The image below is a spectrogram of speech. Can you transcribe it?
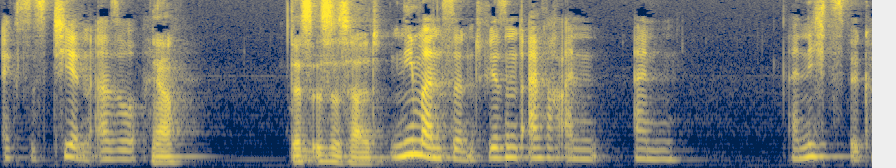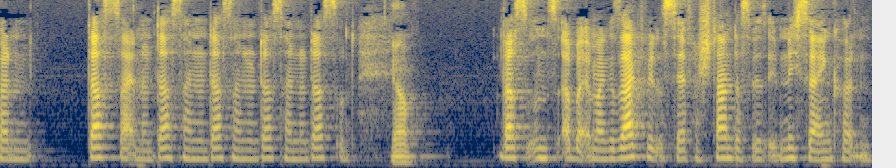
existieren. Also ja. Das ist es halt. Niemand sind. Wir sind einfach ein, ein, ein Nichts. Wir können das sein und das sein und das sein und das sein und das. Und ja. was uns aber immer gesagt wird, ist der Verstand, dass wir es eben nicht sein können.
